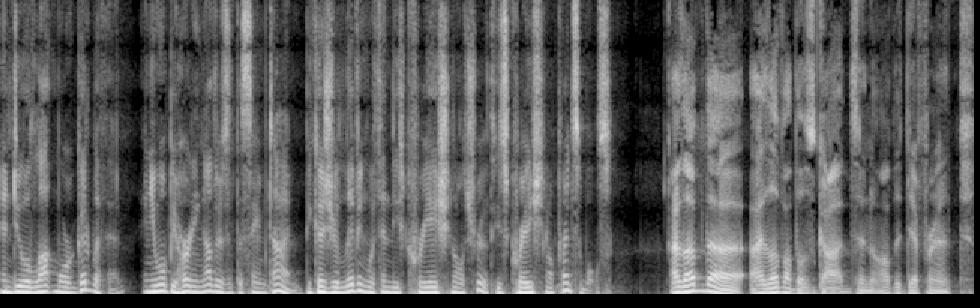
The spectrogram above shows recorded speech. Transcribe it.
and do a lot more good with it. And you won't be hurting others at the same time because you're living within these creational truths, these creational principles. I love the I love all those gods and all the different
